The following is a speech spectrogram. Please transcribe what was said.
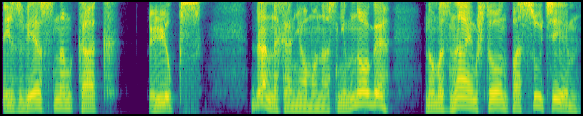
известном как Люкс. Данных о нем у нас немного, но мы знаем, что он, по сути,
